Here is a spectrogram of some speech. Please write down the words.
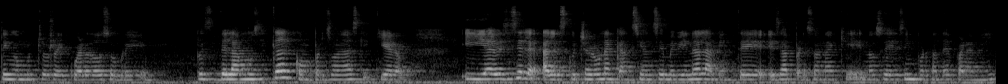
tengo muchos recuerdos sobre pues de la música con personas que quiero. Y a veces al escuchar una canción se me viene a la mente esa persona que no sé es importante para mí.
